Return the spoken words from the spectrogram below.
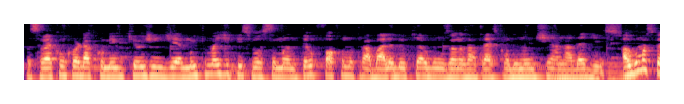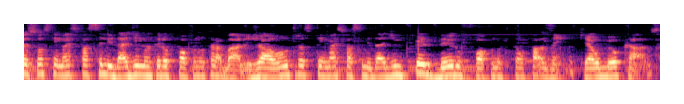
Você vai concordar comigo que hoje em dia é muito mais difícil você manter o foco no trabalho do que alguns anos atrás, quando não tinha nada disso. Algumas pessoas têm mais facilidade em manter o foco no trabalho, já outras têm mais facilidade em perder o foco no que estão fazendo, que é o meu caso.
